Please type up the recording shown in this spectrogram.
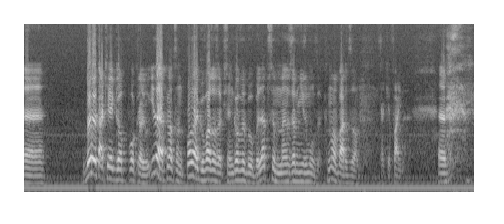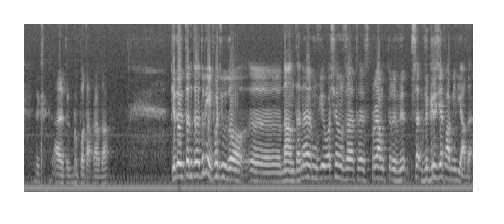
e, były takiego pokroju. Ile procent Polek uważa, że księgowy byłby lepszym mężem niż muzyk? No bardzo takie fajne. E, ale to głupota, prawda? Kiedy ten turniej wchodził do, yy, na antenę, mówiło się, że to jest program, który wy, prze, wygryzie familiadę.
